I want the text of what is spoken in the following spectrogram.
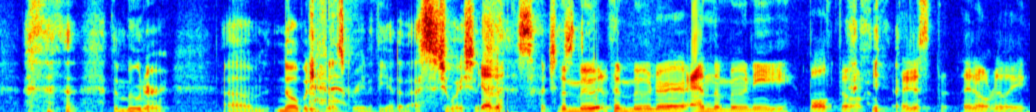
the mooner, um, nobody feels great at the end of that situation. Yeah, the- So the just- moon, the mooner and the moonee both don't. Yeah. They just they don't really.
